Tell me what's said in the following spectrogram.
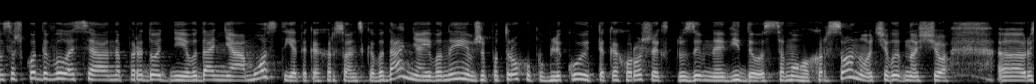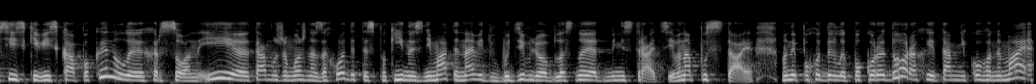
е, Сашко дивилася напередодні видання Мост. Є таке херсонське видання, і вони вже потроху публікують таке хороше ексклюзивне відео з самого Херсону. Очевидно, що е, російські війська покинули Херсон, і там уже можна заходити спокійно знімати навіть в будівлю обласної адміністрації. Вона пустає. Вони походили по коридорах, і там нікого немає.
